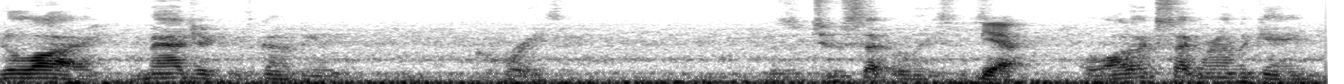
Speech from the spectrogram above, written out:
July, Magic is going to be crazy. There's two set releases. Yeah, A lot of excitement around the game.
